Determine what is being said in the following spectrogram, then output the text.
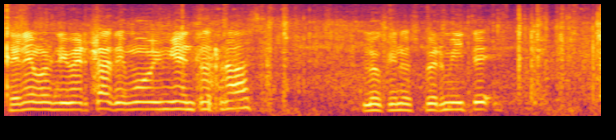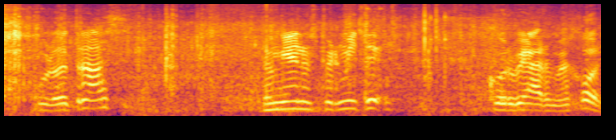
Tenemos libertad de movimiento atrás lo que nos permite culo atrás también nos permite curvear mejor.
